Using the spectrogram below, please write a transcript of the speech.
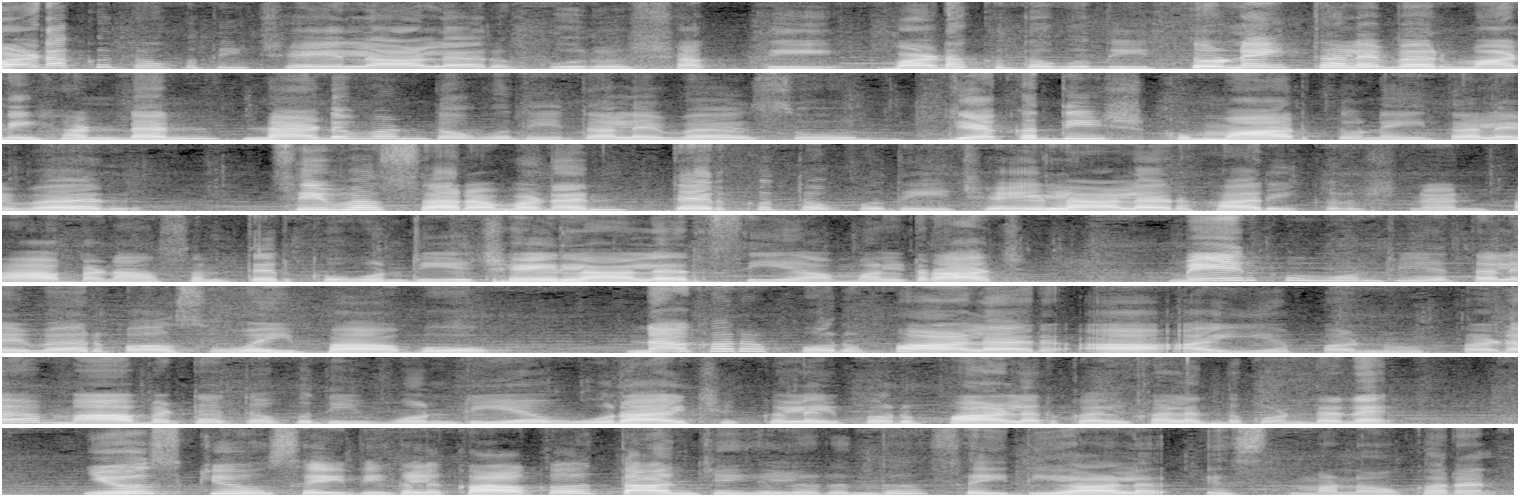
வடக்கு தொகுதி செயலாளர் குரு சக்தி வடக்கு தொகுதி துணைத் தலைவர் மணிகண்டன் நடுவன் தொகுதி தலைவர் சு. ஜெகதீஷ்குமார் துணைத் தலைவர் சிவ சரவணன் தெற்கு தொகுதி செயலாளர் ஹரிகிருஷ்ணன் பாபநாசம் தெற்கு ஒன்றிய செயலாளர் சி. அமல்ராஜ் மேற்கு ஒன்றிய தலைவர் பசுவை பாபு நகர பொறுப்பாளர் ஆ. ஐயப்பன் உட்பட மாவட்ட தொகுதி ஒன்றிய ஊராட்சி கிளை பொறுப்பாளர்கள் கலந்து கொண்டனர். நியூஸ் கியூ செய்திகளுக்காக தஞ்சையிலிருந்து செய்தியாளர் எஸ். மனோகரன்.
